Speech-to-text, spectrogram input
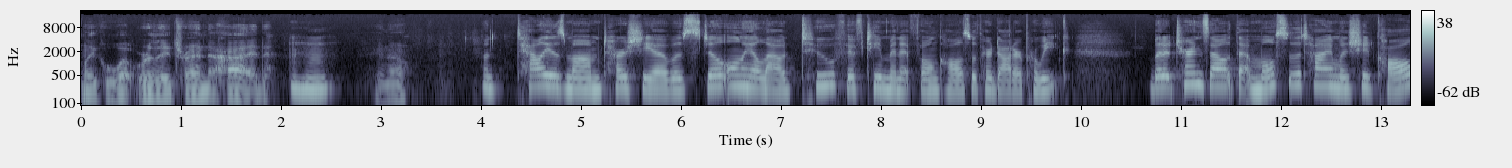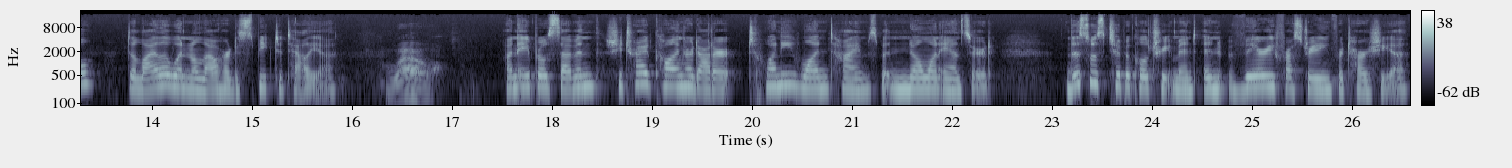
Like, what were they trying to hide? Mm-hmm. You know? Talia's mom, Tarshia, was still only allowed two 15 minute phone calls with her daughter per week. But it turns out that most of the time when she'd call, Delilah wouldn't allow her to speak to Talia. Wow. On April 7th, she tried calling her daughter 21 times, but no one answered. This was typical treatment and very frustrating for Tarshia.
